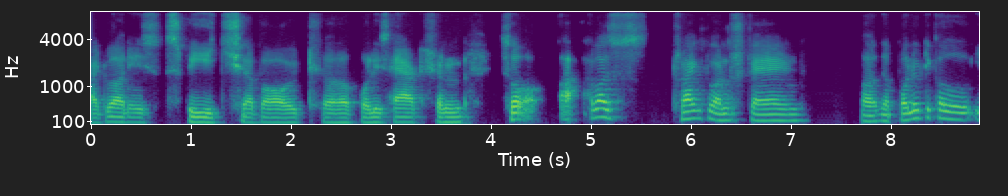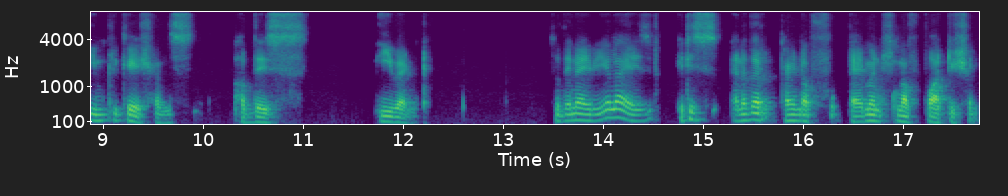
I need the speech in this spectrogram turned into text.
Advani's speech about uh, police action. So I, I, was trying to understand uh, the political implications of this event. So then I realized it is another kind of dimension of partition.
